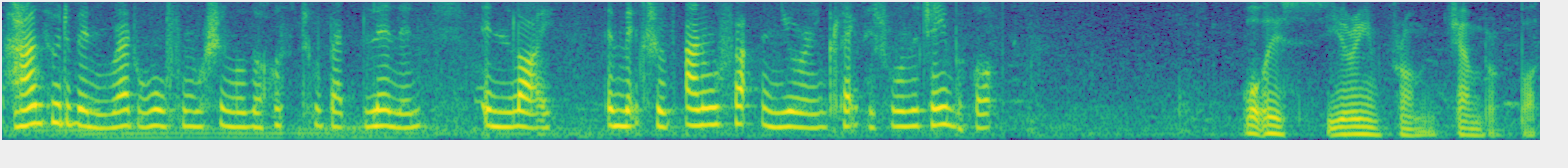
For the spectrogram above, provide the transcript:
Her hands would have been red raw from washing all the hospital bed linen in lye, a mixture of animal fat and urine collected from the chamber pots. What is urine from chamber pots?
